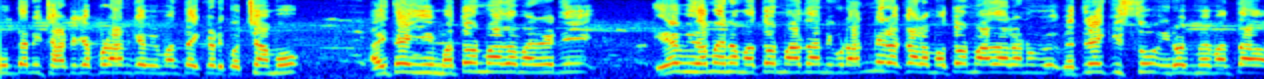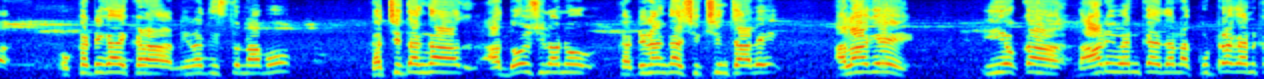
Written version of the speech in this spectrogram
ముద్దని చాటి చెప్పడానికే మేమంతా ఇక్కడికి వచ్చాము. అయితే ఈ మతోన్మాదం అనేది ఏ విధమైన మతోన్మాదాన్ని కూడా అన్ని రకాల మతోన్మాదాలను వ్యతిరేకిస్తూ ఈరోజు మేమంతా ఒక్కటిగా ఇక్కడ నినదిస్తున్నాము. ఖచ్చితంగా ఆ దోషులను కఠినంగా శిక్షించాలి. అలాగే ఈ యొక్క దాడి వెనుక ఏదైనా కుట్ర కనుక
